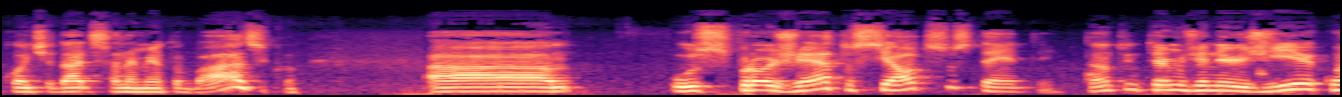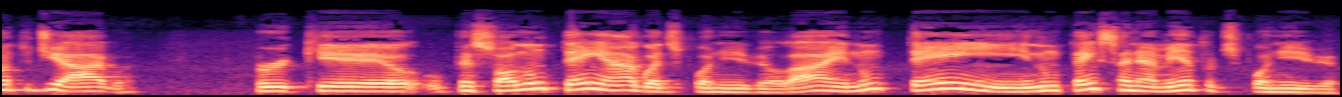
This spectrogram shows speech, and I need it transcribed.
quantidade de saneamento básico, ah, os projetos se autossustentem, tanto em termos de energia quanto de água. Porque o pessoal não tem água disponível lá e não tem, e não tem saneamento disponível.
